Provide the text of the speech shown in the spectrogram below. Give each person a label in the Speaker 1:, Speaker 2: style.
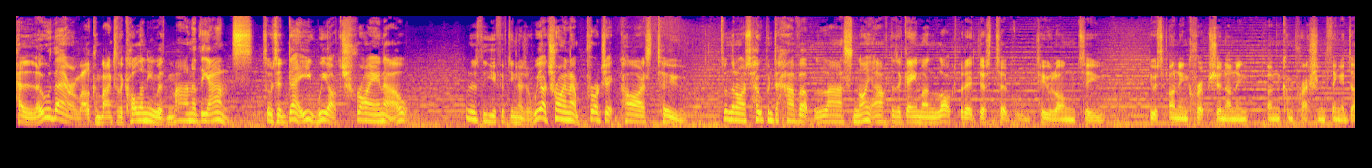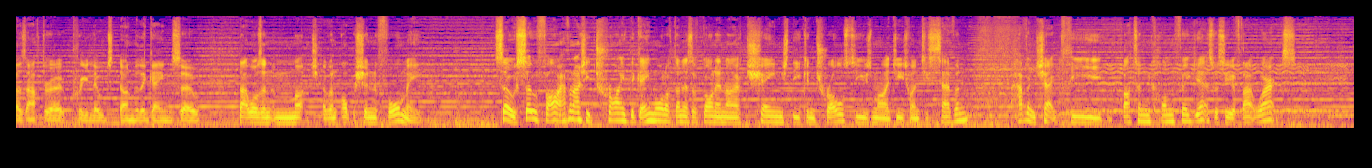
Speaker 1: Hello there and welcome back to the colony with Man of the Antz. So today we are trying out, what is the year 1500? We are trying out Project Cars 2. Something I was hoping to have up last night after the game unlocked, but it just took too long to do its unencryption, un uncompression thing it does after a preload's done with a game. So that wasn't much of an option for me. So, so far I haven't actually tried the game. All I've done is I've gone in and I've changed the controls to use my G27 haven't checked the button config yet, so we'll see if that works.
